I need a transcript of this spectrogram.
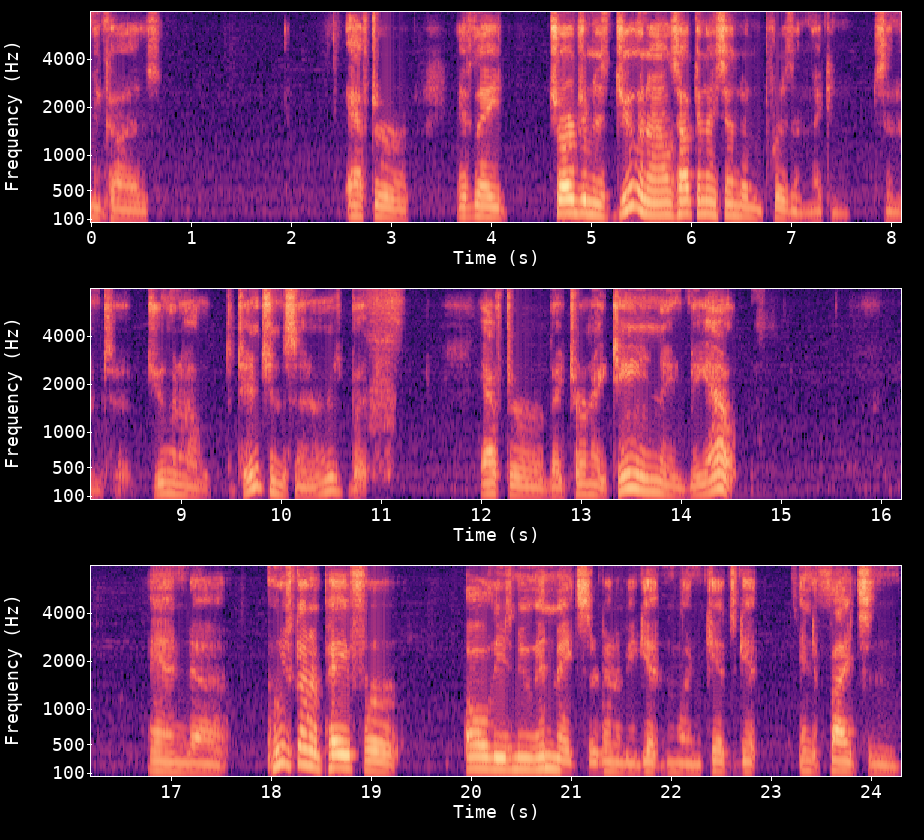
Because after, if they charge them as juveniles, how can they send them to prison? They can send them to juvenile detention centers, but after they turn 18, they'd be out. And uh, who's going to pay for all these new inmates they're going to be getting when kids get into fights and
